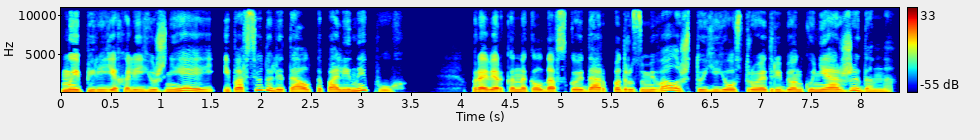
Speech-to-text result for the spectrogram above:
Мы переехали южнее, и повсюду летал тополиный пух. Проверка на колдовской дар подразумевала, что ее устроят ребенку неожиданно.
